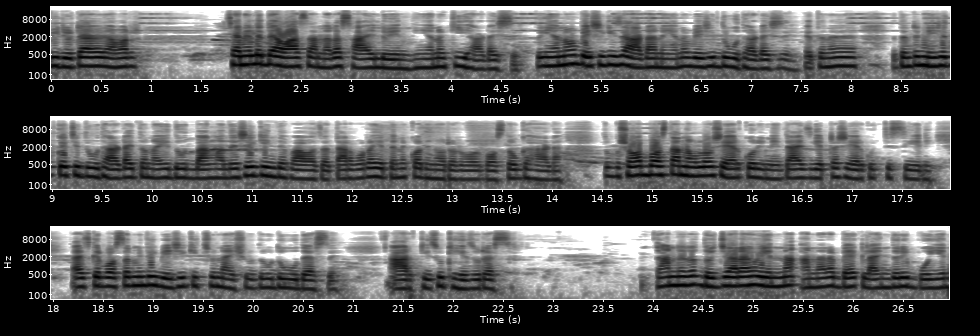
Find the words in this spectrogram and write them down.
ভিডিওটা আমার চ্যানেলে দেওয়া আছে, আপনারা চাই লইন ইয়ানো কি হাঁটাইছে? তো ইয়ানো বেশি কিছু হাডা নেই, ইয়ানো বেশি দুধ হাঁটাইছে। এখানে এখানে নিষেধ করছি, দুধ হাঁটাইতো না, এই দুধ বাংলাদেশে কিনতে পাওয়া যায়। তারপরে এখানে কদিন হরার বস্তা হাঁটা। তো সব বস্তা রান্নাগুলো শেয়ার করিনি তাই আজকেরটা শেয়ার করতেছি এনি। আজকের বস্তার মধ্যে বেশি কিছু নাই, শুধু দুধ আছে, আর কিছু খেজুর আছে। আনারা ধৈর্যারা হইয়েন না, আনারা ব্যাগ লাইন ধরে বইয়েন।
